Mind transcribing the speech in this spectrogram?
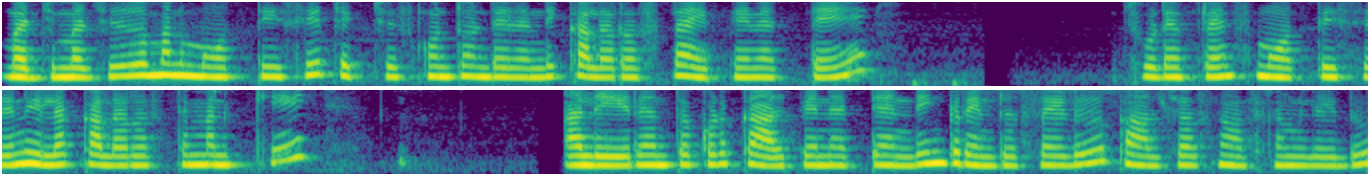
మధ్య మధ్యలో మనం మూత తీసి చెక్ చేసుకుంటూ ఉండాలండి. కలర్ వస్తే అయిపోయినట్టే. చూడండి ఫ్రెండ్స్ మూత తీసాను. ఇలా కలర్ వస్తే మనకి ఆ లేయర్ అంతా కూడా కాలిపోయినట్టే అండి. ఇంక రెండో సైడ్ కాల్చాల్సిన అవసరం లేదు.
